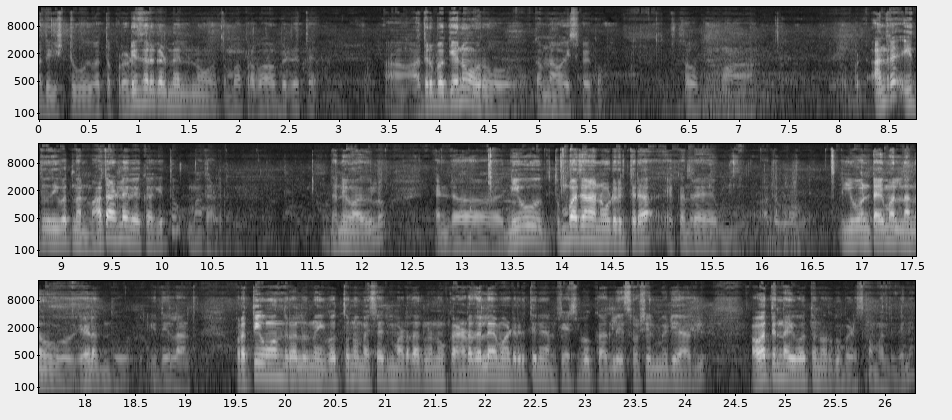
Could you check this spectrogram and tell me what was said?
ಅದು ಇಷ್ಟು ಇವತ್ತು ಪ್ರೊಡ್ಯೂಸರ್ಗಳ ಮೇಲೂ ತುಂಬ ಪ್ರಭಾವ ಬೀರುತ್ತೆ. ಅದ್ರ ಬಗ್ಗೆನೂ ಅವರು ಗಮನ ವಹಿಸಬೇಕು. ಸೊ ಬಟ್ ಅಂದರೆ ಇದು ಇವತ್ತು ನಾನು ಮಾತಾಡಲೇಬೇಕಾಗಿತ್ತು, ಮಾತಾಡಿದೆ. ಧನ್ಯವಾದಗಳು. ಆ್ಯಂಡ್ ನೀವು ತುಂಬ ಜನ ನೋಡಿರ್ತೀರ, ಯಾಕಂದರೆ ಅದು, ಈ ಒಂದು ಟೈಮಲ್ಲಿ ನಾನು ಹೇಳೋದು ಇದಿಲ್ಲ ಅಂತ. ಪ್ರತಿಯೊಂದರಲ್ಲೂ ಇವತ್ತೂ ಮೆಸೇಜ್ ಮಾಡಿದಾಗ್ಲೂ ಕನ್ನಡದಲ್ಲೇ ಮಾಡಿರ್ತೀನಿ. ನಾನು ಫೇಸ್ಬುಕ್ ಆಗಲಿ ಸೋಷಿಯಲ್ ಮೀಡಿಯಾ ಆಗಲಿ, ಅವತ್ತಿಂದ ಇವತ್ತಿನವರೆಗೂ ಬೆಳೆಸ್ಕೊಂಡು ಬಂದಿದ್ದೀನಿ.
